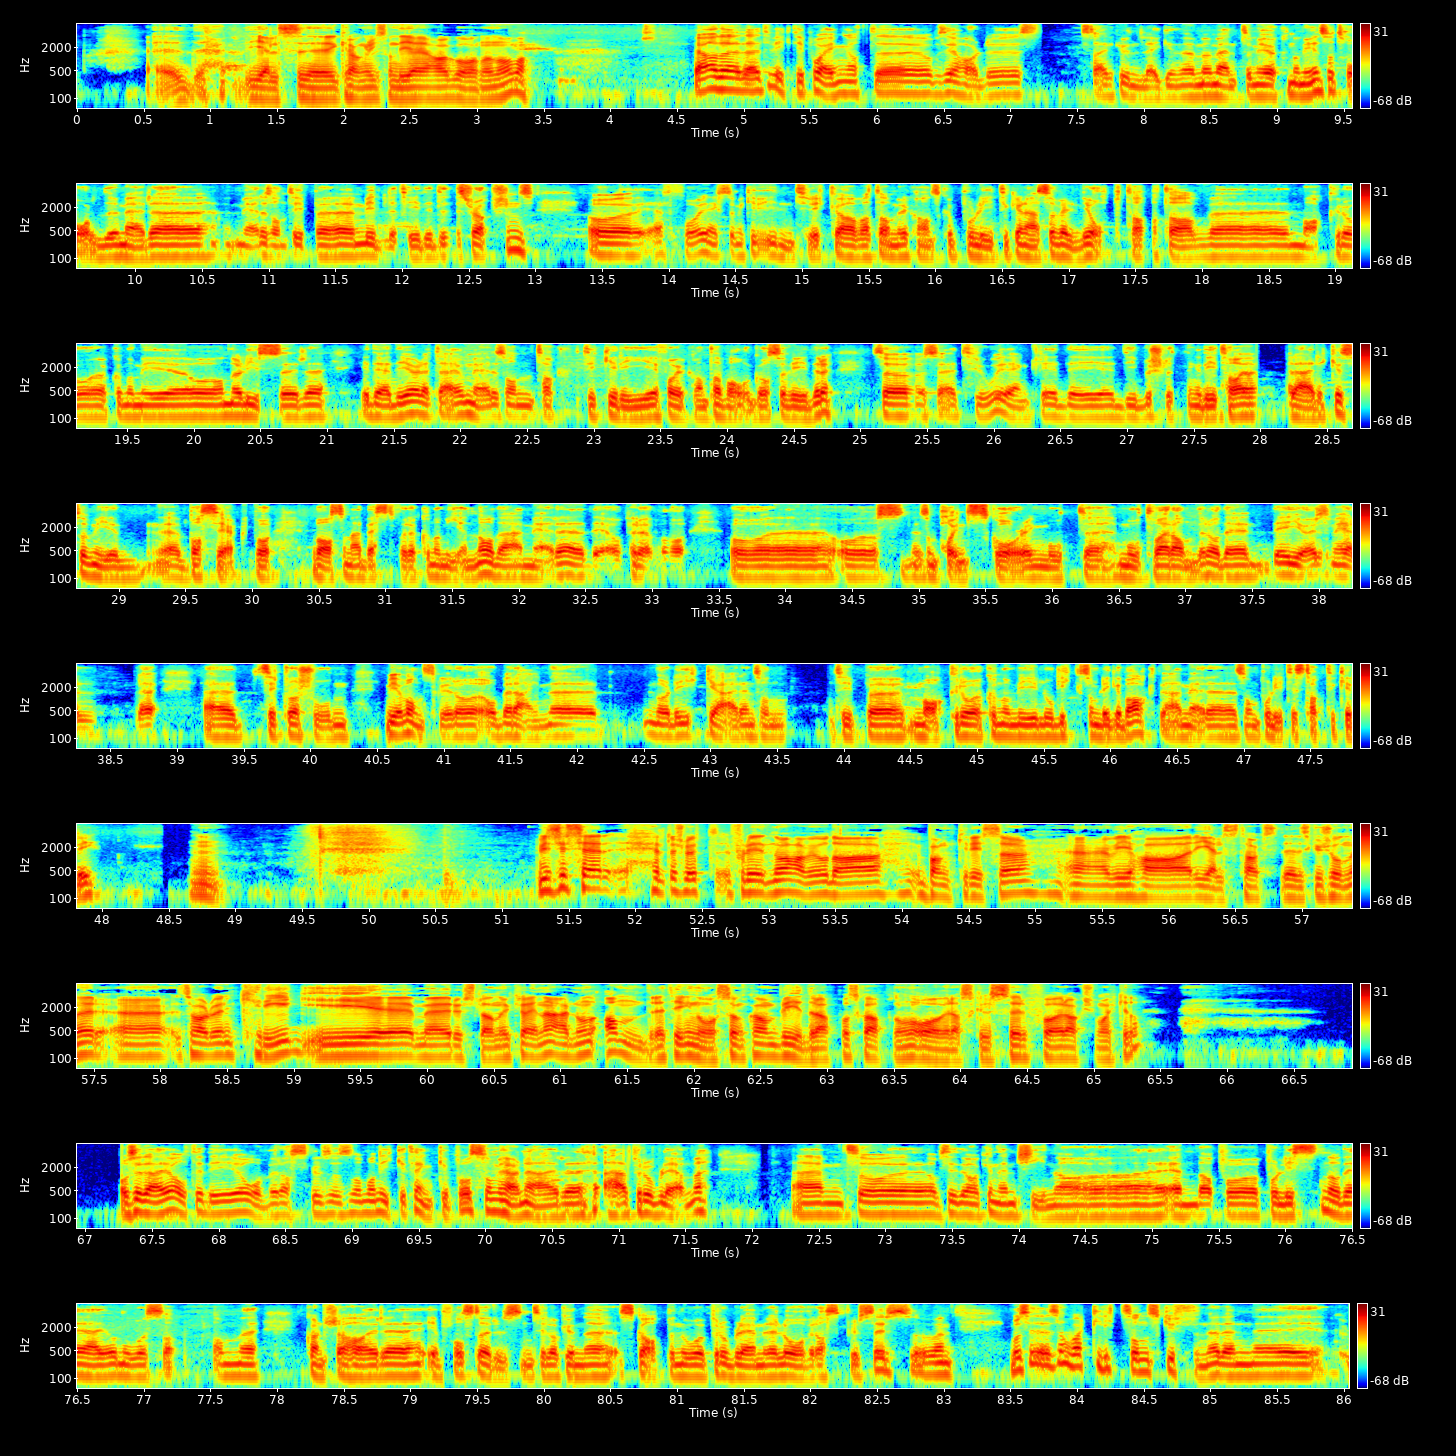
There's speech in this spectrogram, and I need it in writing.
eh, gjeldskrangel som de har gående nå? da? Ja, det, er et viktig poeng at uh, har du sterk underleggende momentum i økonomien, så tåler du mer, mer sånn type midlertidige disruptions. Og jeg får liksom ikke inntrykk av at amerikanske politikerne er så veldig opptatt av eh, makroøkonomi og analyser i det de gjør. Dette er jo mer sånn taktikkeri i forkant av valget osv. Så, videre. så Så jeg tror egentlig de, de beslutningene de tar, er ikke så mye eh, basert på hva som er best for økonomien nå. Det er mer det å prøve å, å, å liksom point scoring mot, mot, hverandre. og Det, det gjør liksom hele eh, situasjonen mye vanskeligere å, å beregne når det ikke er en sånn type makroøkonomilogikk som ligger bak. Det er mer sånn politisk taktikkeri. Mm. Hvis vi ser helt til slutt, fordi nå har vi jo da bankkrise, eh, vi har gjeldstaksdiskusjoner. Eh, så har du en krig i, med Russland og Ukraina. Er det noen andre ting nå som kan bidra på å skape noen overraskelser for aksjemarkedet? Også det er jo alltid de overraskelsene som man ikke tenker på, som gjerne er, er problemet. Um, så Du har ikke nevnt Kina eh, enda på, på, listen, og det er jo noe som, uh, kanskje har fall størrelsen til å kunne skape noen problemer eller overraskelser. Så må si Det har vært litt sånn skuffende, den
